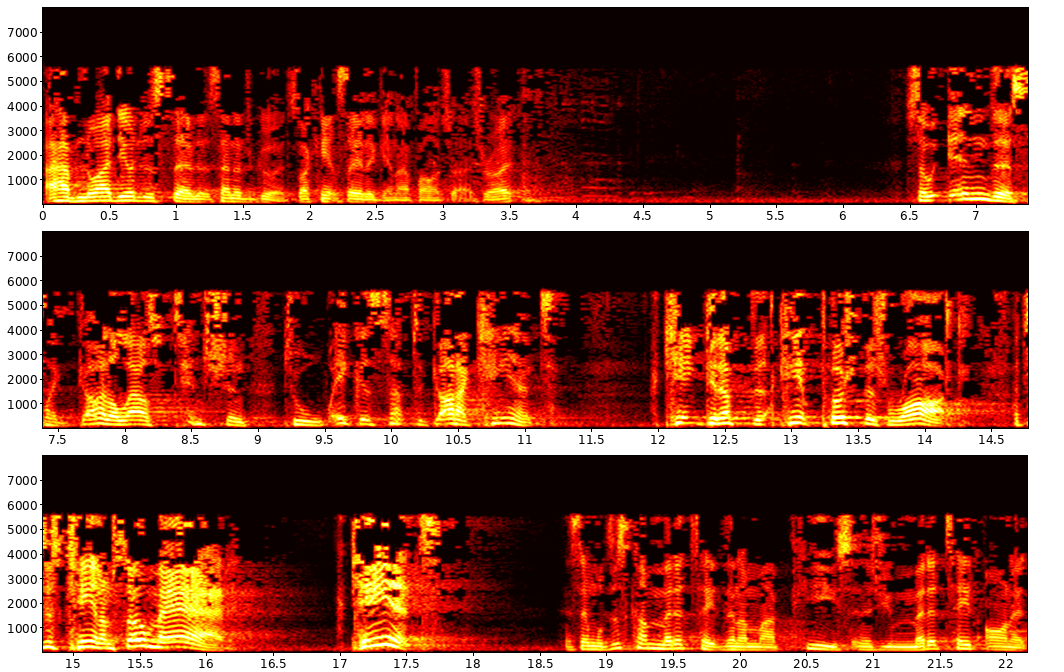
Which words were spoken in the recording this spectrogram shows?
I have no idea what I just said, it sounded good, so I can't say it again. I apologize, right? So in this, like God allows tension to wake us up to God, I can't. I can't get up, the, I can't push this rock. I just can't. I'm so mad. I can't. And saying, well, just come meditate then on my peace. And as you meditate on it,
